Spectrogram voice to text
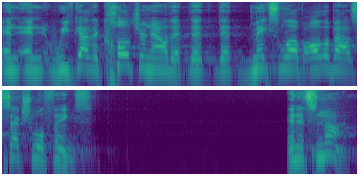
and, and we've got a culture now that, that, that makes love all about sexual things. And it's not.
